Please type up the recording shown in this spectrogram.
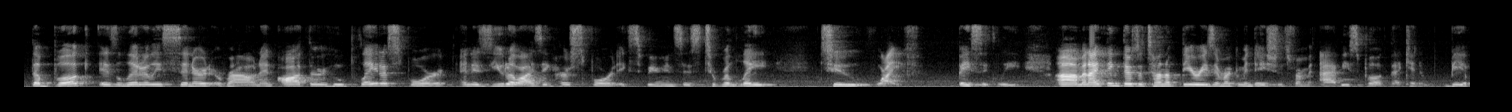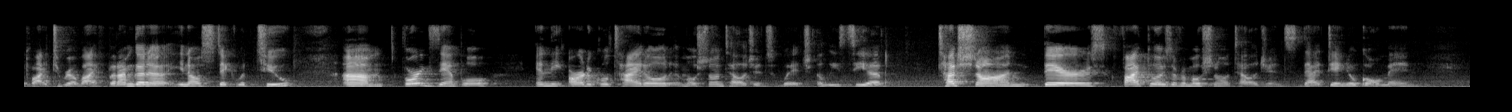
the book is literally centered around an author who played a sport and is utilizing her sport experiences to relate to life, basically. Um, and I think there's a ton of theories and recommendations from Abby's book that can be applied to real life, but I'm gonna, you know, stick with two. Um, for example, in the article titled Emotional Intelligence, which Alicia touched on, there's five pillars of emotional intelligence that Daniel Goleman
